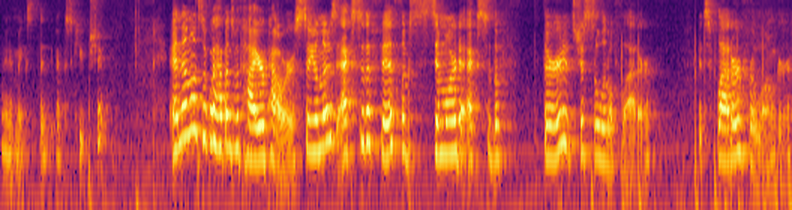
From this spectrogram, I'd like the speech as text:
And it makes the x cubed shape. And then let's look what happens with higher powers. So you'll notice x to the fifth looks similar to x to the third. It's just a little flatter. It's flatter for longer.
